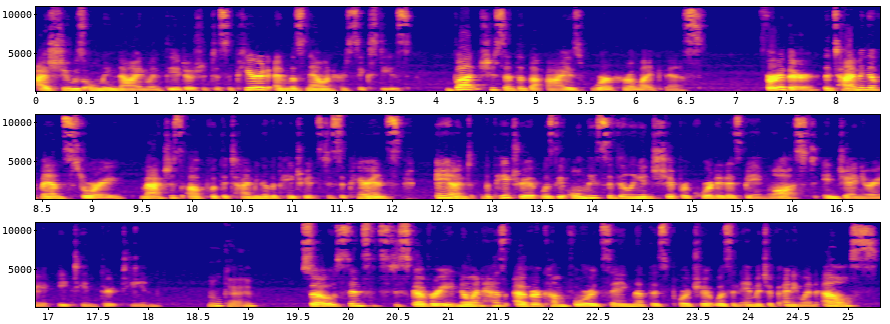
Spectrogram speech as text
as she was only nine when Theodosia disappeared and was now in her 60s. But she said that the eyes were her likeness. Further, the timing of Mann's story matches up with the timing of the Patriot's disappearance, and the Patriot was the only civilian ship recorded as being lost in January 1813. Okay. So, since its discovery, no one has ever come forward saying that this portrait was an image of anyone else.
